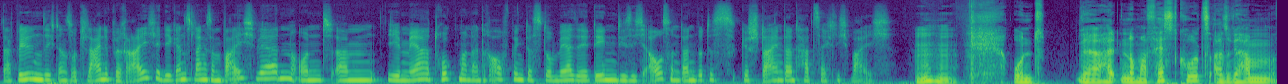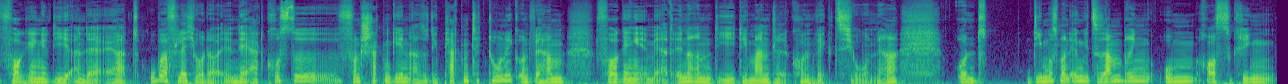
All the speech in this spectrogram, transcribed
Da bilden sich dann so kleine Bereiche, die ganz langsam weich werden und ähm, je mehr Druck man da drauf bringt, desto mehr dehnen die sich aus und dann wird das Gestein dann tatsächlich weich. Mhm. Und wir halten nochmal fest kurz, also wir haben Vorgänge, die an der Erdoberfläche oder in der Erdkruste vonstatten gehen, also die Plattentektonik, und wir haben Vorgänge im Erdinneren, die, die Mantelkonvektion, ja. Und die muss man irgendwie zusammenbringen, um rauszukriegen,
